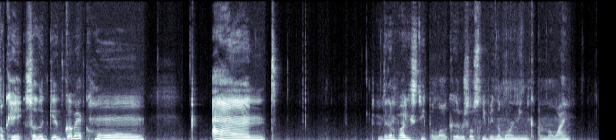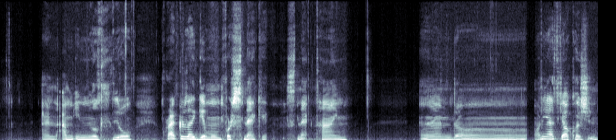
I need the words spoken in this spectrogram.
Okay, so the kids go back home, and they're gonna probably sleep a lot because they're so sleepy in the morning. I don't know why. And I'm eating those little crackers I give them for snack snack time. And uh, I want to ask y'all a question.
